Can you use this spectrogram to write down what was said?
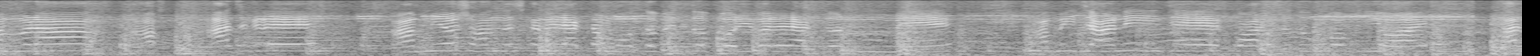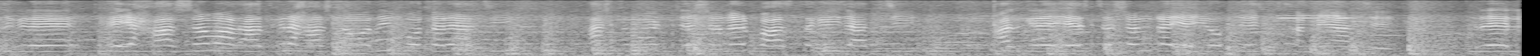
আমরা আজকে আমিও সন্দেশকালীর একটা মধ্যবিত্ত পরিবারের একজন মেয়ে। আমি জানি যে কষ্ট দুঃখ কী হয়। আজকে এই হাসনাবাদ আজকে হাসনাবাদেই প্রচারে আছি। পাশ থেকেই যাচ্ছি। আজকে এই স্টেশনটা এই অবধি থামে আছে, রেল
